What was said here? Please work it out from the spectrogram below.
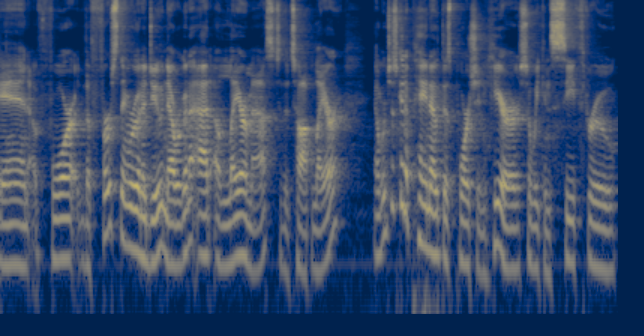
And for the first thing we're gonna do, now we're gonna add a layer mask to the top layer. And we're just gonna paint out this portion here so we can see through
